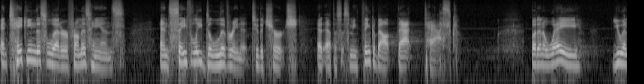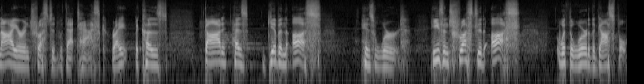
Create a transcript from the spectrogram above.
and taking this letter from his hands and safely delivering it to the church at Ephesus. I mean, think about that task. But in a way, you and I are entrusted with that task, right? Because God has given us His Word. He's entrusted us with the Word of the gospel.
